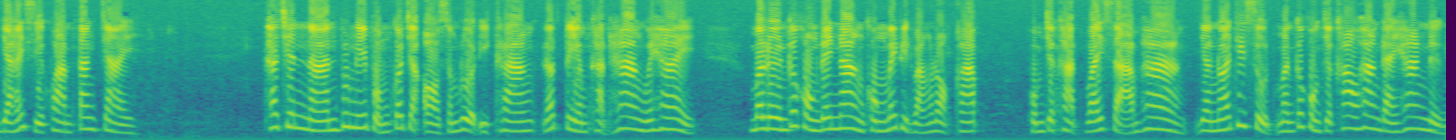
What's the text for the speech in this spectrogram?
อย่าให้เสียความตั้งใจ ถ้าเช่นนั้นพรุ่งนี้ผมก็จะออกสำรวจอีกครั้ง แล้วเตรียมขัดห้างไว้ให้มาลืนก็คงได้นั่งคงไม่ผิดหวังหรอกครับ ผมจะขัดไว้สามห้าง อย่างน้อยที่สุดมันก็คงจะเข้าห้างใดห้างหนึ่ง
